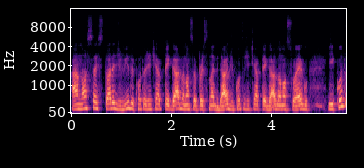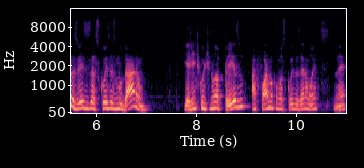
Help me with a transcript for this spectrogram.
à nossa história de vida, quanto a gente é apegado à nossa personalidade, quanto a gente é apegado ao nosso ego e quantas vezes as coisas mudaram e a gente continua preso à forma como as coisas eram antes, né?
